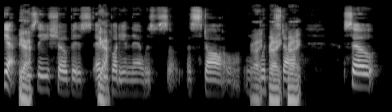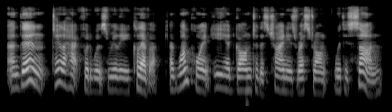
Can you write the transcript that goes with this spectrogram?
Yeah, Yeah. it was the showbiz. Yeah. Everybody in there was a, a star or you know, Right, would be right, star. right. So, and then Taylor Hackford was really clever. At one point, he had gone to this Chinese restaurant with his son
